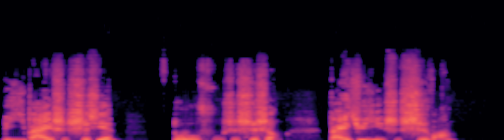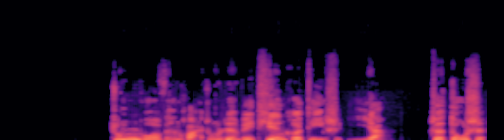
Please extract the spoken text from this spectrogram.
李白是诗仙，杜甫是诗圣，白居易是诗王。中国文化中认为天和地是一样。这都是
